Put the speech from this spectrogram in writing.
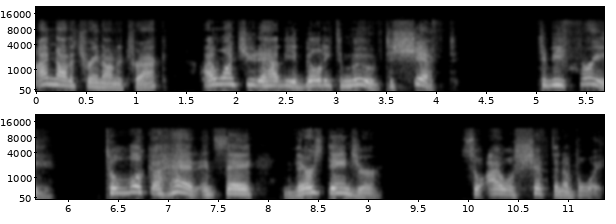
I'm not a train on a track. I want you to have the ability to move, to shift, to be free, to look ahead and say, there's danger, so I will shift and avoid.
